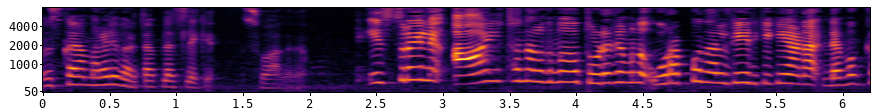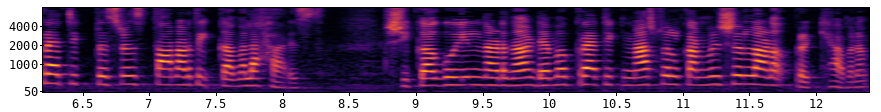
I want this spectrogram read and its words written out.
നമസ്കാരം മലയാളി വാർത്ത പ്ലസിലേക്ക് സ്വാഗതം. ഇസ്രയേലിന് ആയുധം നൽകുന്നത് തുടരുമെന്ന് ഉറപ്പ് നൽകിയിരിക്കുകയാണ് ഡെമോക്രാറ്റിക് പ്രസിഡന്റ് സ്ഥാനാർത്ഥി കമല ഹാരിസ്. ഷിക്കാഗോയിൽ നടന്ന ഡെമോക്രാറ്റിക് നാഷണൽ കൺവെൻഷനിലാണ് പ്രഖ്യാപനം.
